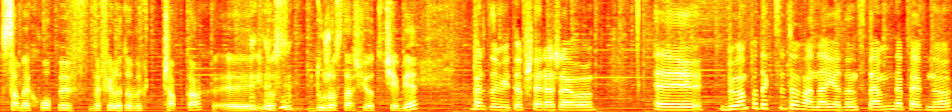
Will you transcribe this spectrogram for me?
same chłopy w- we fioletowych czapkach y, i to s- dużo starsi od Ciebie? Bardzo mnie to przerażało. E, Byłam podekscytowana jadąc tam, na pewno.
